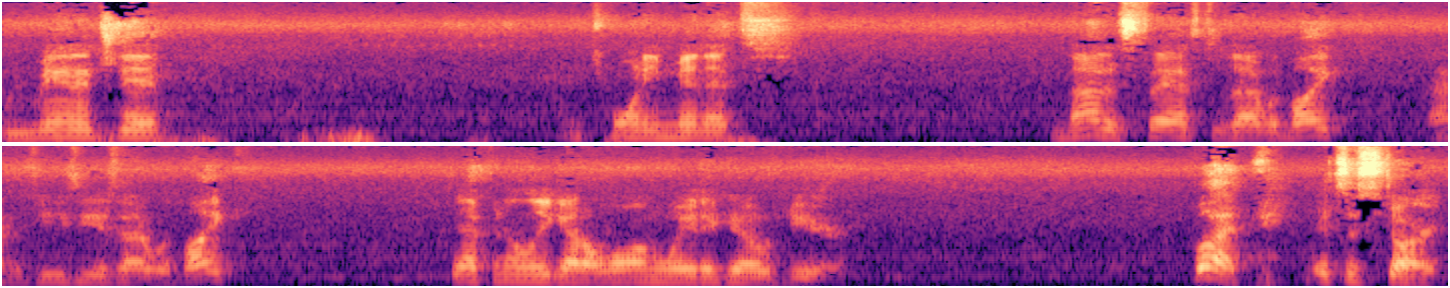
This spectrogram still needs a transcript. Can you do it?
We managed it in 20 minutes. Not as fast as I would like, not as easy as I would like. Definitely got a long way to go here. But it's a start.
